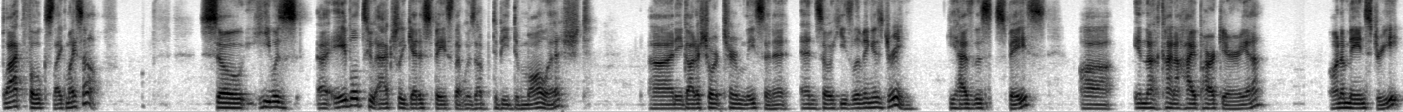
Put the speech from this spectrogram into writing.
Black folks like myself. So he was uh, able to actually get a space that was up to be demolished. Uh, and he got a short term lease in it. And so he's living his dream. He has this space uh, in the kind of High Park area on a main street.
